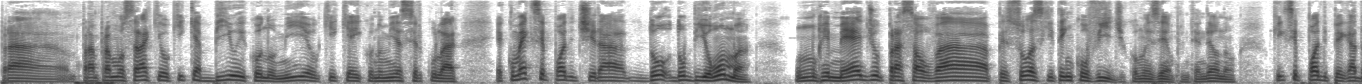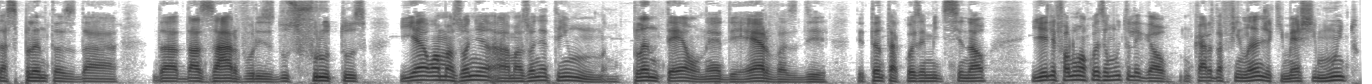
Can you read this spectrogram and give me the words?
para mostrar que o que, que é bioeconomia, o que, que é economia circular. É como é que você pode tirar do, do bioma um remédio para salvar pessoas que têm Covid, como exemplo, entendeu? Não. O que, que você pode pegar das plantas, da, da, das árvores, dos frutos. E a, Amazônia, a Amazônia tem um plantel né, de ervas, de, de tanta coisa medicinal. E ele falou uma coisa muito legal. Um cara da Finlândia que mexe muito.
